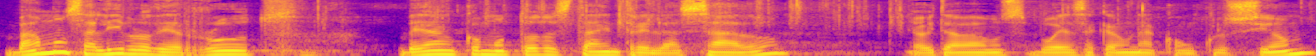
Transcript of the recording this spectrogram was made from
vamos al libro de Ruth. Vean cómo todo está entrelazado. Ahorita vamos, voy a sacar una conclusión.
